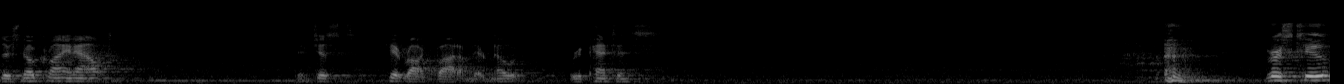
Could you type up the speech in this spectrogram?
There's no crying out just hit rock bottom. There's no repentance. Verse 2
